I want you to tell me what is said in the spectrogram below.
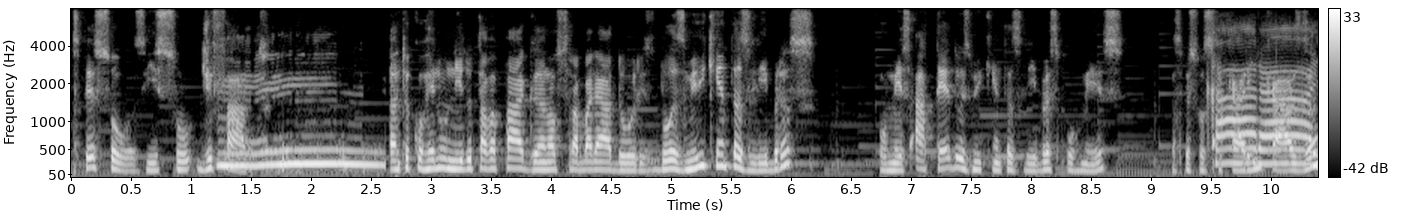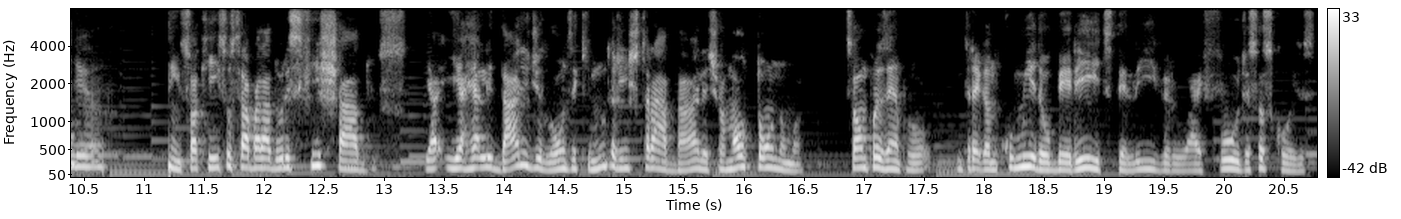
às pessoas. Isso de fato. Hum. Tanto que o Reino Unido estava pagando aos trabalhadores 2.500 libras por mês, até 2.500 libras por mês, as pessoas Caralho. ficarem em casa. Sim, só que isso os trabalhadores fichados. E a, e a, realidade de Londres é que muita gente trabalha de forma autônoma. São, por exemplo, entregando comida, Uber Eats, Deliveroo, iFood, essas coisas.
